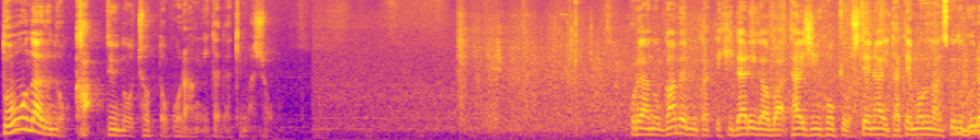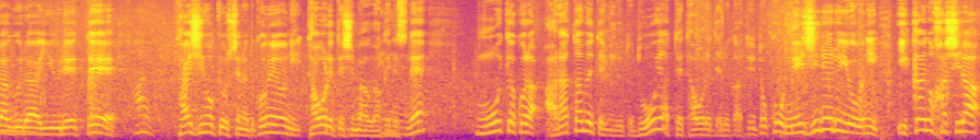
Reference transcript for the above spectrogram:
どうなるのかというのをちょっとご覧いただきましょう。これあの画面向かって左側耐震補強してない建物なんですけどぐらぐら揺れて耐震補強してないとこのように倒れてしまうわけですね。もう一回これ改めて見るとどうやって倒れてるかというとこうねじれるように1階の柱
